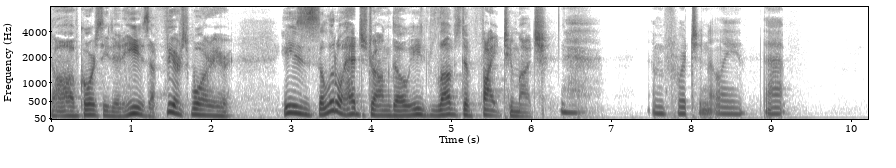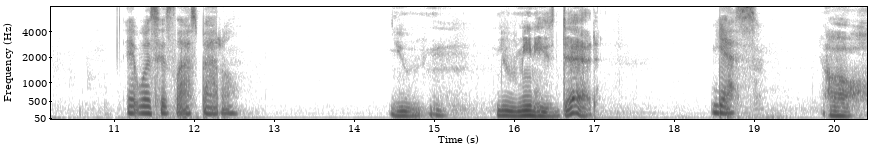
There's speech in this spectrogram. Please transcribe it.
Oh, of course he did. He is a fierce warrior. He's a little headstrong, though. He loves to fight too much. Unfortunately, that it was his last battle. You, you mean he's dead? Yes. Oh,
